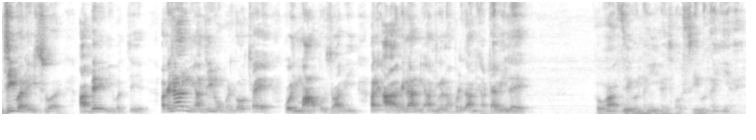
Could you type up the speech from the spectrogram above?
જીવ અને ઈશ્વર, આ બેની વચ્ચે અજ્ઞાનની આંધીનો પડદો છે. કોઈ મહાપુરુષ આવી અને આ અજ્ઞાનની આંધીના પડદાને હટાવી લે. તો વહાં જીવ નહીં હે, તો શિવ નહીં હે.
